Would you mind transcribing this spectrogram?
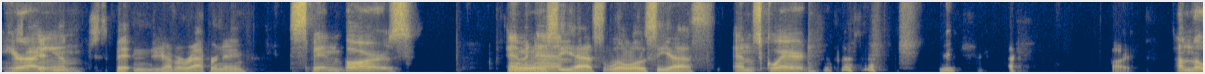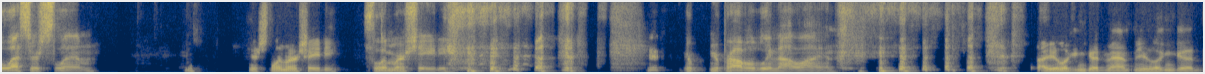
here I am Spitting. Do you have a rapper name? spitting bars. Little Eminem, OCS. Little OCS. M squared. Sorry. I'm the lesser slim, You're slimmer shady. slimmer shady. you're you're probably not lying. You're looking good, man. You're looking good.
